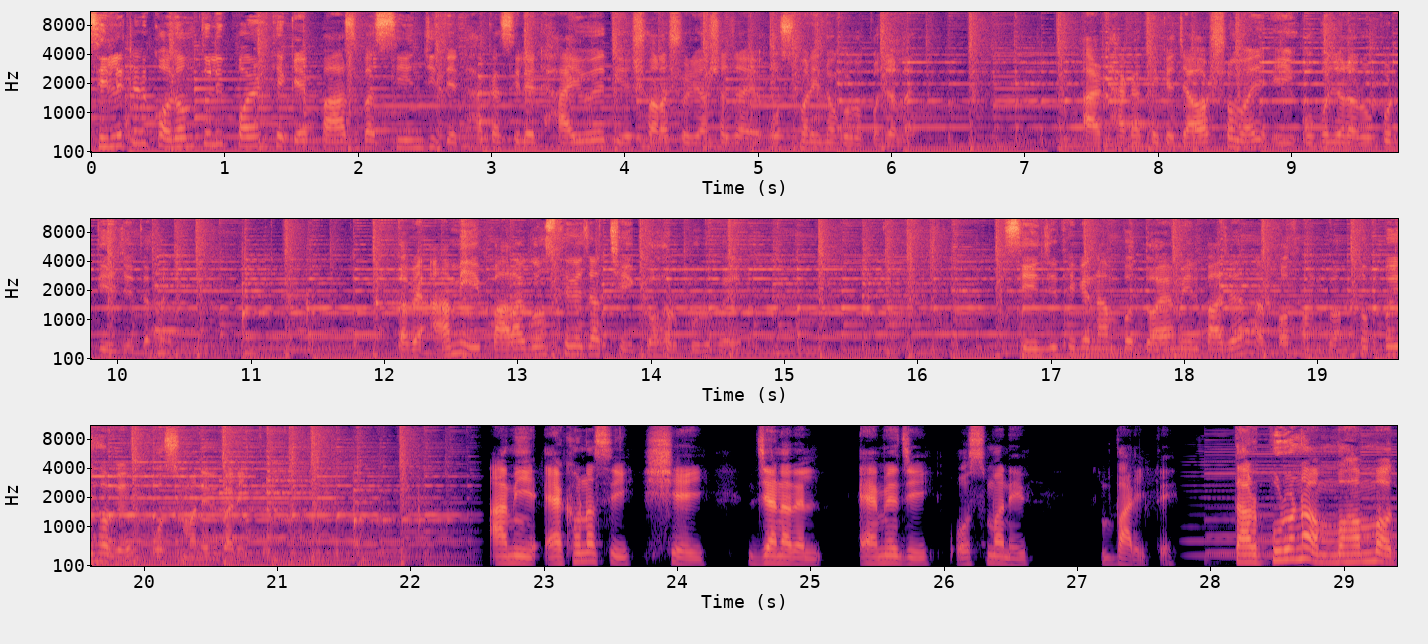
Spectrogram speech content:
সিলেটের কদমতলী পয়েন্ট থেকে বাস বা সিএনজিতে ঢাকা সিলেট হাইওয়ে দিয়ে সরাসরি আসা যায় ওসমানীনগর উপজেলায়। আর ঢাকা থেকে যাওয়ার সময় এই উপজেলার উপর দিয়ে যেতে হয়। তবে আমি বালাগঞ্জ থেকে যাচ্ছি গহরপুর হয়ে। সিএনজি থেকে নামবো দয়ামির বাজার আর প্রথম গন্তব্যই হবে ওসমানের বাড়িতে। আমি এখন আছি সেই জেনারেল এমএজি ওসমানীর বাড়িতে। তার পুরো নাম মোহাম্মদ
